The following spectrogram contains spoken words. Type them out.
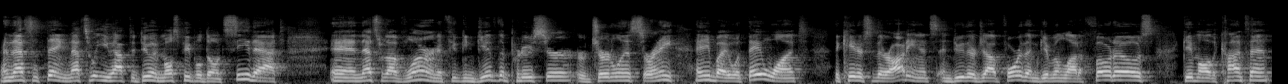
And that's the thing. That's what you have to do. And most people don't see that. And that's what I've learned. If you can give the producer or journalists or any, anybody what they want that caters to their audience and do their job for them, give them a lot of photos, give them all the content,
